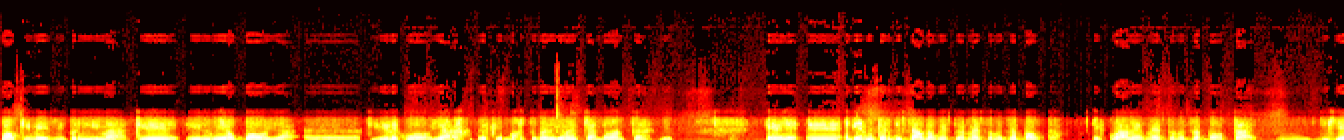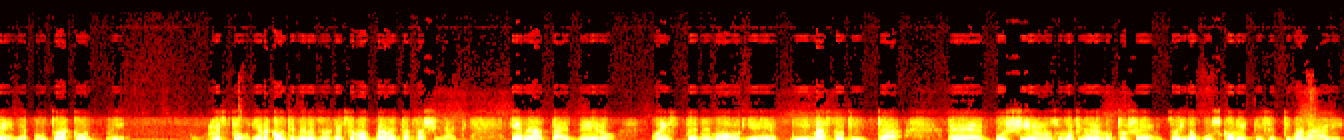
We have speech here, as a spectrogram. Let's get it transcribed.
pochi mesi prima che il mio boia eh, tiri le cuoia, perché è morto praticamente a 90 anni, e, eh, e viene intervistato da questo Ernesto Mezzabotta, il quale Ernesto Mezzabotta mh, gli chiede appunto raccontami le storie, raccontami le storie che sono veramente affascinanti. In realtà è vero queste memorie di Mastro Titta eh, uscirono sulla fine dell'Ottocento in opuscoletti settimanali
